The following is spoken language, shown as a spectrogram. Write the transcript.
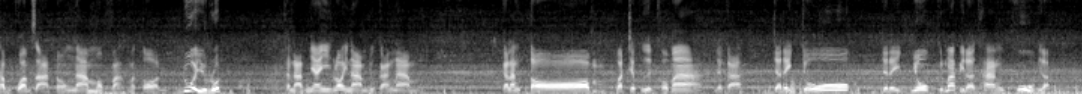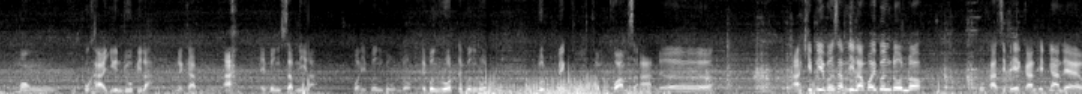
ทำความสะอาดหนองน้ำมาฝากมาตอน ด้วยรถขนาดใหญ่ร้อยน้ำอยู่กลางน้ำกำลังตอมวัชพืชเขามาแล้วก็จะได้โจก จะได้โยกขึ้นมาพี่ละทางคู่พี่ละมองผู้ขายืนอยู่พี่ละนะครับอะไอ้เบิ่งซับนี่ล่ะว่าให้เบิ้งโดนดอกให้เบิ้งรถให้เบิ้งรถรถแมคโครทำความสะอาดเด้อ อะคลิปนี้เบิ้งซ้ำนี่ละบ่ให้เบิ้งโดนดอกลูกค้าสิไปเฮ็ดการเฮ็ดงานแล้ว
